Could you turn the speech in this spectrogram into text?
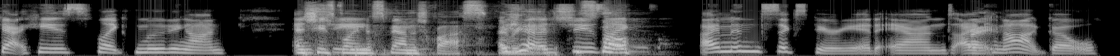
Yeah, he's like moving on, and, and she's she, going to Spanish class. yeah, day. and she's so. like, I'm in sixth period and I right. cannot go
